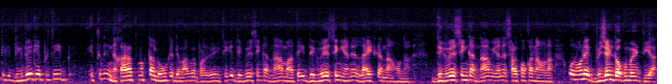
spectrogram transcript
देखिए, दिग्विजय के प्रति इतनी नकारात्मकता लोगों के दिमाग में बढ़ गई थी कि दिग्विजय सिंह का नाम आते ही, दिग्विजय सिंह यानी लाइट का ना होना, दिग्विजय सिंह का नाम यानी सड़कों का ना होना, उन्होंने एक विजन डॉक्यूमेंट दिया।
